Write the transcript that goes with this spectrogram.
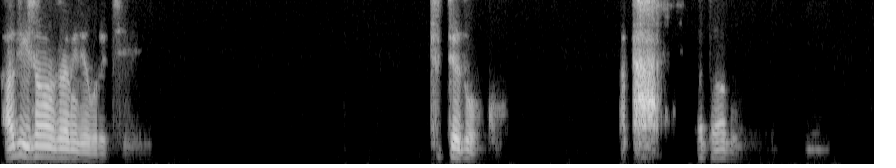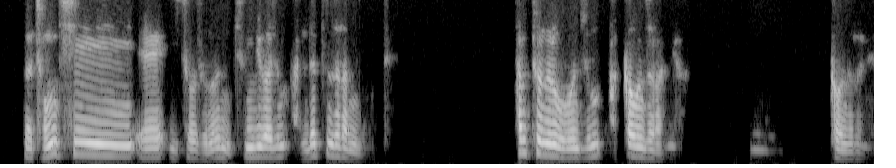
아주 이상한 사람이 되어버렸지. 줏대도 없고 왔다 갔다 하고. 그러니까 정치에 있어서는 준비가 좀 안 됐던 사람인 것 같아. 한편으로 보면 좀 아까운 사람이야. 음. 아까운 사람이야.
